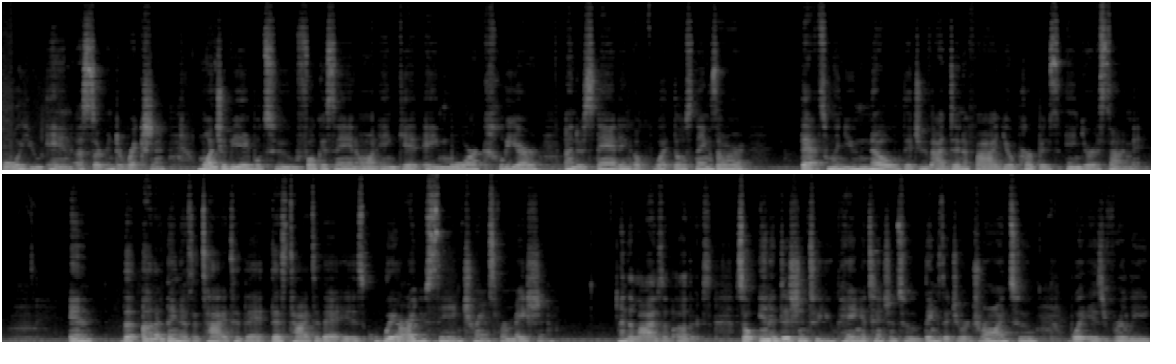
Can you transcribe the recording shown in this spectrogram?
pull you in a certain direction? Once you be able to focus in on and get a more clear understanding of what those things are that's when you know that you've identified your purpose and your assignment and the other thing that's tied to that that's tied to that is where are you seeing transformation in the lives of others? So in addition to you paying attention to things that you're drawn to what is really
